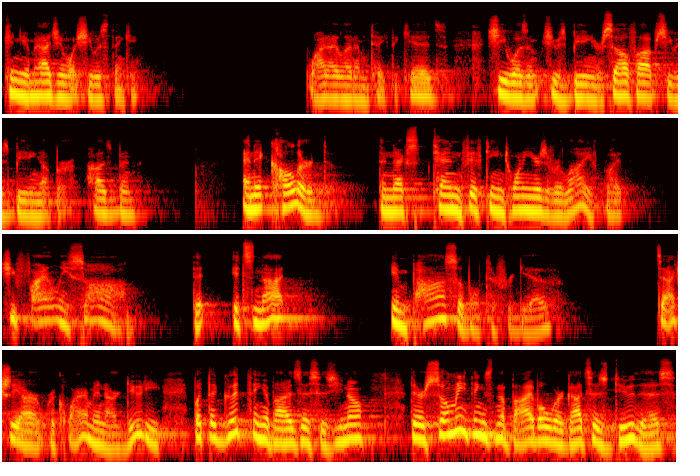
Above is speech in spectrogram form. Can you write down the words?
Can you imagine what she was thinking? Why did I let him take the kids? She wasn't she was beating herself up, she was beating up her husband. And it colored the next 10, 15, 20 years of her life, but she finally saw that it's not impossible to forgive. It's actually our requirement, our duty. But the good thing about it is this is, you know, there are so many things in the Bible where God says, do this,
